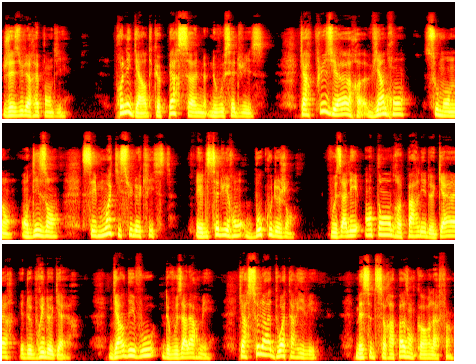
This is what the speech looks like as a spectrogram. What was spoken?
Jésus leur répondit, Prenez garde que personne ne vous séduise, car plusieurs viendront sous mon nom en disant, C'est moi qui suis le Christ, et ils séduiront beaucoup de gens vous allez entendre parler de guerre et de bruit de guerre. Gardez-vous de vous alarmer, car cela doit arriver, mais ce ne sera pas encore la fin.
